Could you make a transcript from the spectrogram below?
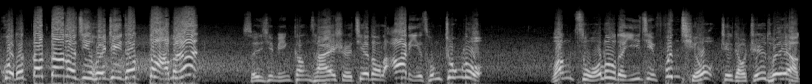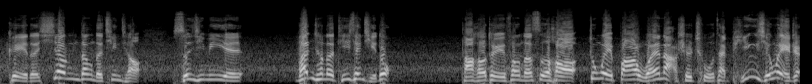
获得单刀的机会，这脚打门。孙兴民刚才是接到了阿里从中路往左路的一记分球，这脚直推啊，给的相当的轻巧，孙兴民也完成了提前启动。他和对方的四号中卫巴尔维纳是处在平行位置，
